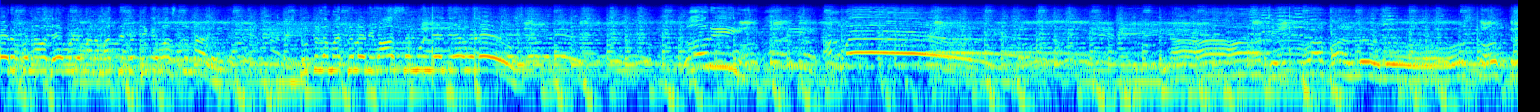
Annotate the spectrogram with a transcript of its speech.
కోరుకున్న దేవుడు మన మధ్యకు దిగి వస్తున్నాడు స్థుతుల మధ్యలో నివాసం ఉండే దేవుడు Glory. Amen. నా జిహ్వ బలులు స్తోత్ర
